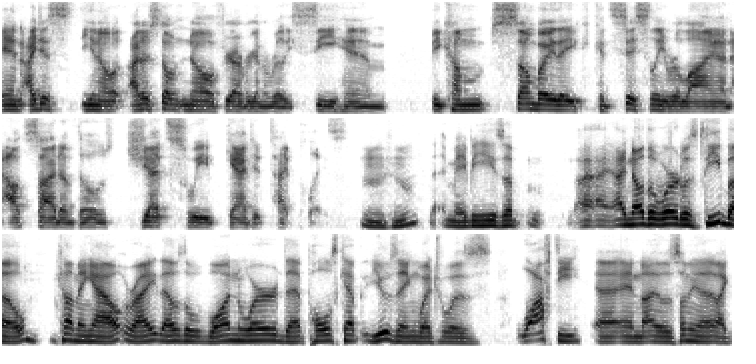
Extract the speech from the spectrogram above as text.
And I just, you know, I just don't know if you're ever going to really see him become somebody that you can consistently rely on outside of those jet sweep gadget type plays. Mm-hmm. Maybe he's a. I, I know the word was Deebo coming out, right? That was the one word that Poles kept using, which was lofty, uh, and it was something that like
